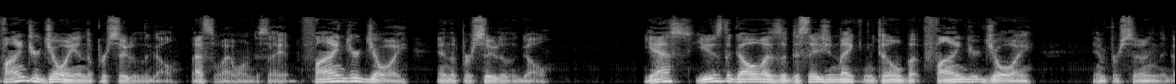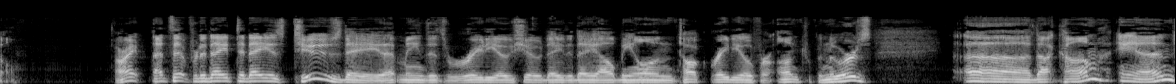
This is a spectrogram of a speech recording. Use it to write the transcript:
Find your joy in the pursuit of the goal. That's the way I wanted to say it. Find your joy in the pursuit of the goal. Yes, use the goal as a decision making tool, but find your joy in pursuing the goal. All right, that's it for today. Today is Tuesday. That means it's radio show day today. I'll be on Talk Radio for Entrepreneurs dot com and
